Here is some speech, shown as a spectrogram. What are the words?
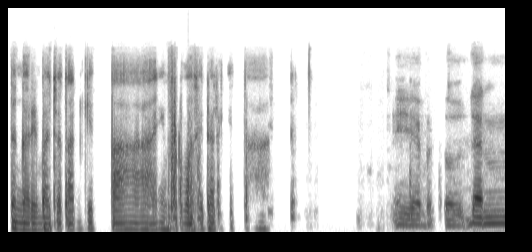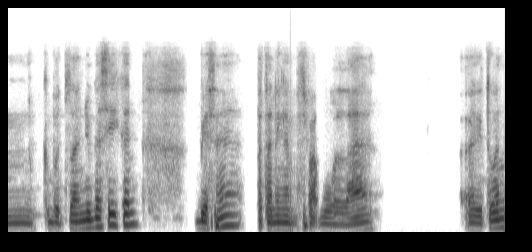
dengerin bacotan kita informasi dari kita. Iya betul. Dan kebetulan juga sih kan biasanya pertandingan sepak bola eh, itu kan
